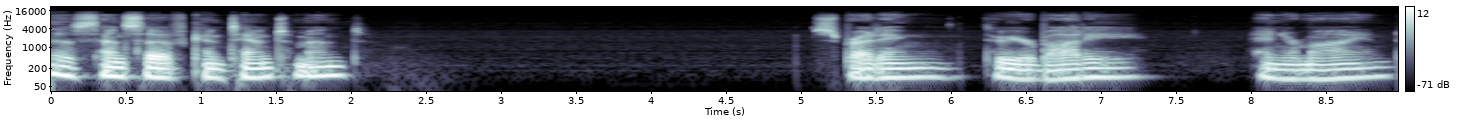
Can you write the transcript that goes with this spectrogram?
The sense of contentment spreading through your body and your mind,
